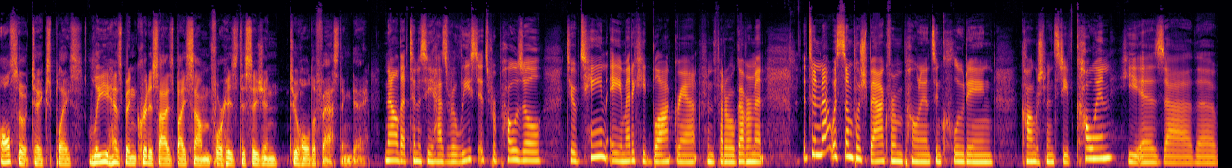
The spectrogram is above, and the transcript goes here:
also takes place. Lee has been criticized by some for his decision to hold a fasting day. Now that Tennessee has released its proposal to obtain a Medicaid block grant from the federal government, it's been met with some pushback from opponents, including Congressman Steve Cohen. He is uh, the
